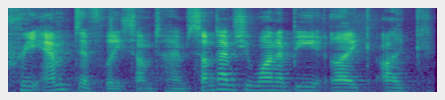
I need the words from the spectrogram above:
preemptively sometimes. Sometimes you want to be like like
